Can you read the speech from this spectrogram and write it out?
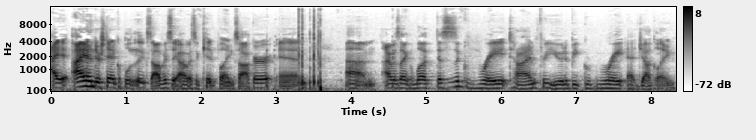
I I understand completely because obviously I was a kid playing soccer and um, I was like, look, this is a great time for you to be great at juggling.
